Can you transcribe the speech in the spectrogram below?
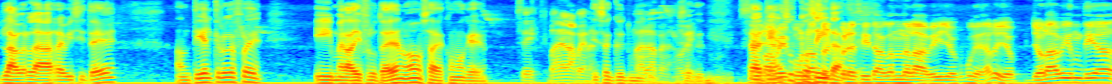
la, la revisité antier creo que fue y me la disfruté de nuevo, ¿sabes? Como que Sí, vale la pena. it's a good Vale la movie, pena. it's a ok. good movie. O sea, tiene sus fue una sorpresita cuando la vi. Yo como que, yo, yo la vi un día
